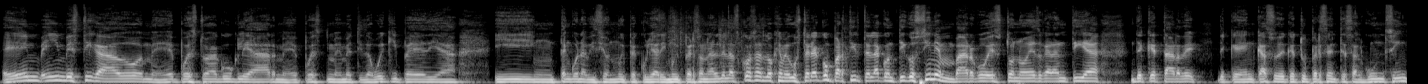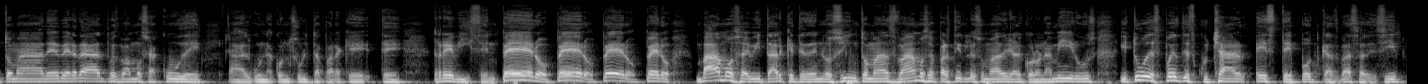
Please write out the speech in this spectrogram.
he, investigado, me he puesto a googlear, me he, puesto, me he metido a Wikipedia y tengo una visión muy peculiar y muy personal de las cosas, lo que me gustaría compartírtela contigo, sin embargo, esto no es garantía de que tarde, de que en caso de que tú presentes algún síntoma de verdad, pues vamos, acude a alguna consulta para que te revisen. Pero, pero, pero, pero, vamos a evitar que te den los síntomas, vamos a partirle su madre al coronavirus y tú después de escuchar este podcast vas a decir,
